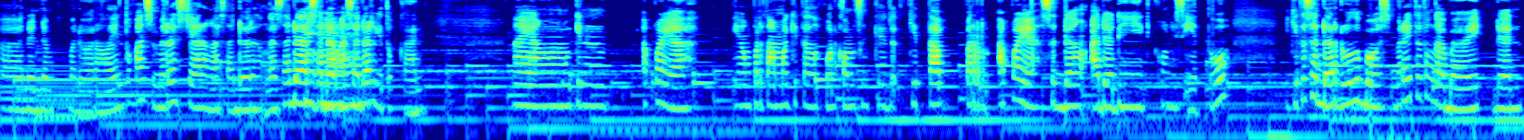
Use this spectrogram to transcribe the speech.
eh, dendam kepada orang lain tuh kan sebenarnya secara nggak sadar nggak sadar sadar nggak sadar gitu kan nah yang mungkin apa ya yang pertama kita lakukan kalau misalkan kita, per apa ya sedang ada di kondisi itu ya kita sadar dulu bahwa sebenarnya itu tuh nggak baik dan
